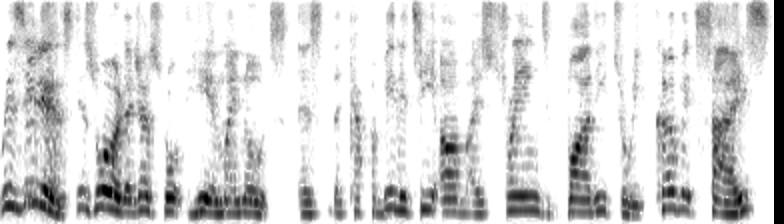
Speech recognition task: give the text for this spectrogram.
Resilience, this word I just wrote here in my notes, is the capability of a strained body to recover its size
